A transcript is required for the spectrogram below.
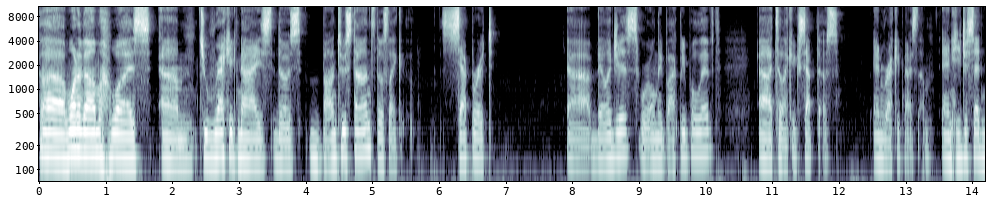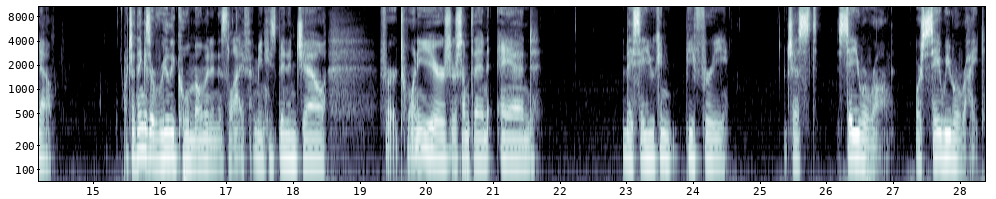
Uh, one of them was um, to recognize those Bantustans, those like separate uh, villages where only black people lived, uh, to like accept those and recognize them. And he just said no, which I think is a really cool moment in his life. I mean, he's been in jail for 20 years or something, and they say you can be free. Just say you were wrong or say we were right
